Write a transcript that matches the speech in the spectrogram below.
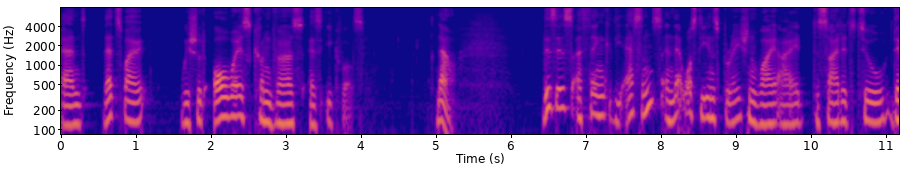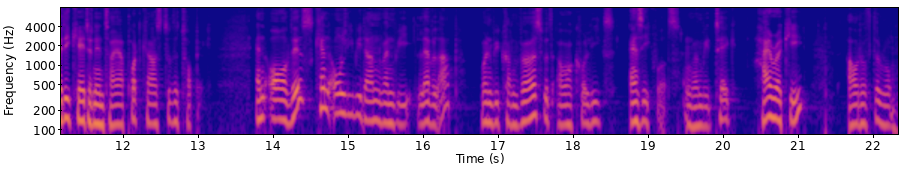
And that's why we should always converse as equals. Now, this is, I think, the essence, and that was the inspiration why I decided to dedicate an entire podcast to the topic. And all this can only be done when we level up, when we converse with our colleagues as equals, and when we take hierarchy out of the room.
